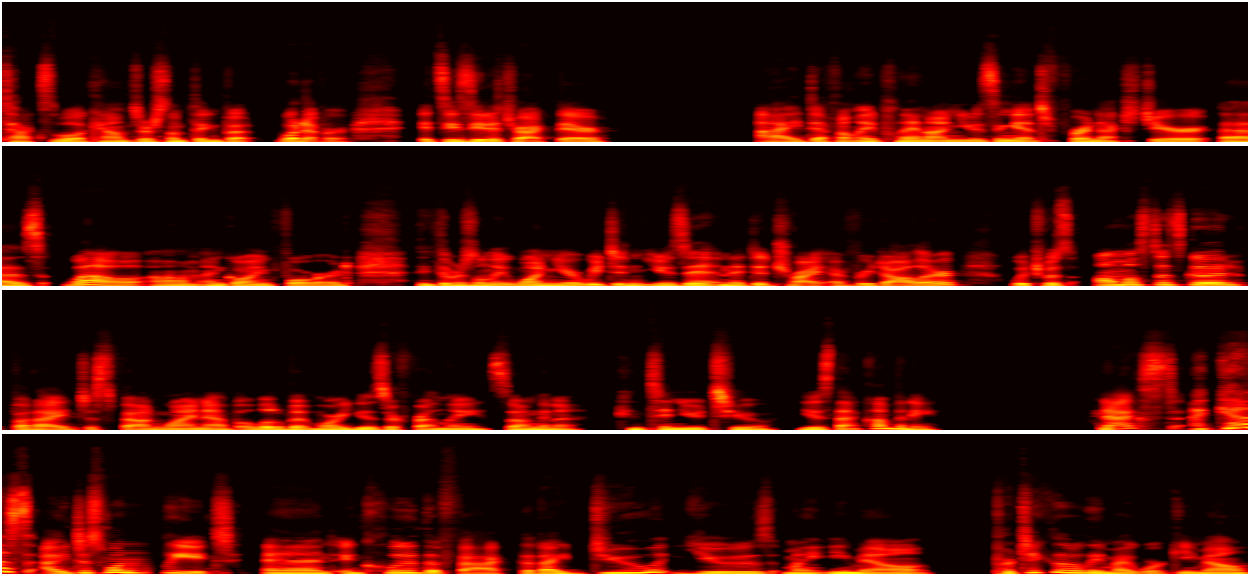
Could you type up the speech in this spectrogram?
taxable accounts or something, but whatever. It's easy to track there. I definitely plan on using it for next year as well um, and going forward. I think there was only one year we didn't use it, and I did try EveryDollar, which was almost as good, but I just found YNAB a little bit more user friendly. So I'm going to continue to use that company. Next, I guess I just want to complete and include the fact that I do use my email, particularly my work email,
